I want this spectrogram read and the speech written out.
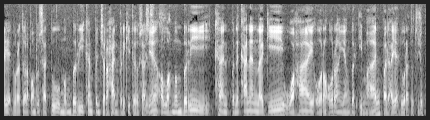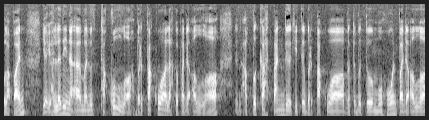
ayat 281 memberikan pencerahan kepada kita Ustaz ya. Allah memberikan penekanan lagi wahai orang-orang yang beriman pada ayat 278 ya ayyuhallazina amanu taqullah bertakwalah kepada Allah. Dan apakah tanda kita bertakwa betul-betul? Mohon pada Allah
